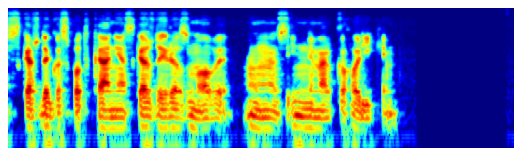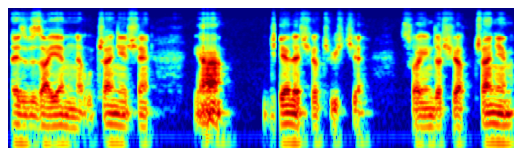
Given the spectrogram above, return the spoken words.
z każdego spotkania, z każdej rozmowy mm, z innym alkoholikiem. To jest wzajemne uczenie się. Ja dzielę się oczywiście swoim doświadczeniem,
